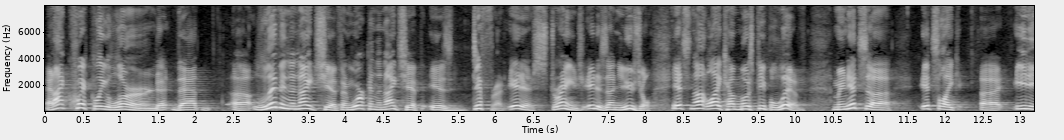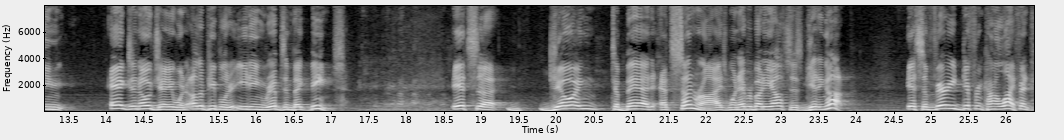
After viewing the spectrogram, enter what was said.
and i quickly learned that uh, living the night shift and working the night shift is different. It is strange. It is unusual. It's not like how most people live. I mean, it's, uh, it's like uh, eating eggs and OJ when other people are eating ribs and baked beans. It's uh, going to bed at sunrise when everybody else is getting up. It's a very different kind of life. And,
